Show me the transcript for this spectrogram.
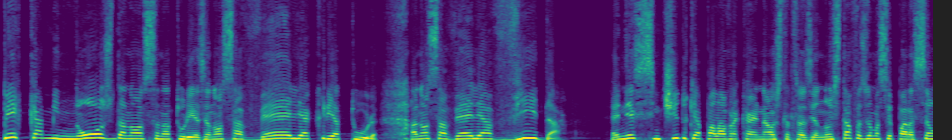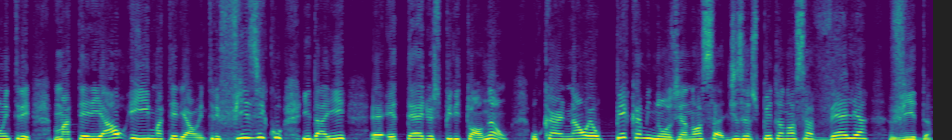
pecaminoso da nossa natureza, a nossa velha criatura, a nossa velha vida. É nesse sentido que a palavra carnal está trazendo. Não está fazendo uma separação entre material e imaterial, entre físico e daí é, etéreo espiritual. Não. O carnal é o pecaminoso e a nossa diz respeito à nossa velha vida.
